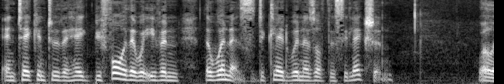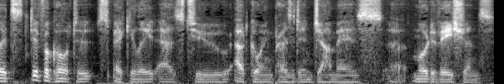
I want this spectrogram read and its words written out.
and taken to the Hague before they were even the winners, declared winners of this election? Well, it's difficult to speculate as to outgoing President Jammeh's uh, motivations.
